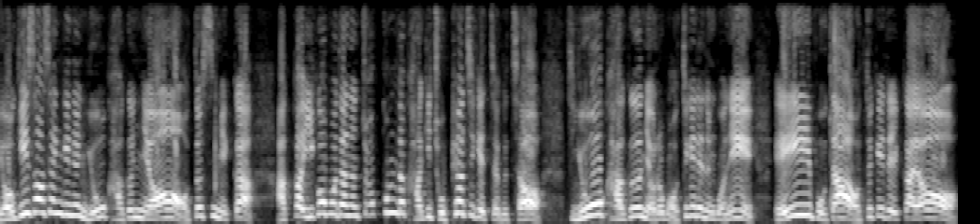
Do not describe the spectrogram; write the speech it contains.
여기서 생기는 요 각은요. 어떻습니까? 아까 이거보다는 조금 더 각이 좁혀지겠죠. 그쵸? 요 각은 여러분 어떻게 되는 거니? A보다 어떻게 될까요?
